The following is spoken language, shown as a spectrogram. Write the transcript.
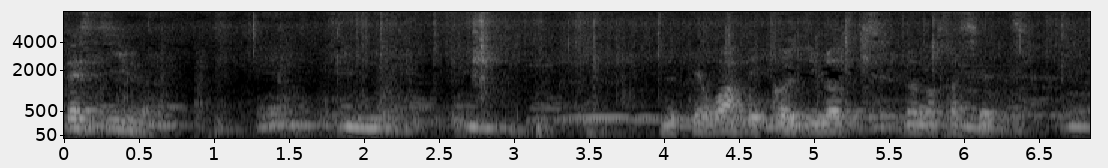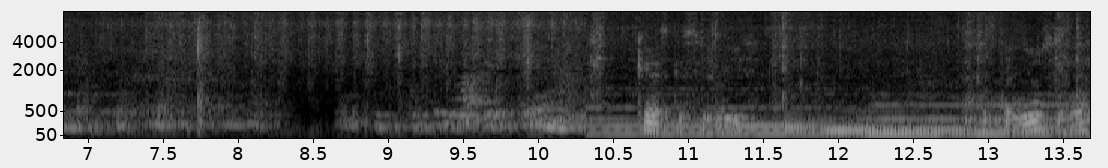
festive. Le terroir des cols du Lot dans notre assiette. Qu'est-ce que c'est joli. Cet agneau, c'est vrai.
